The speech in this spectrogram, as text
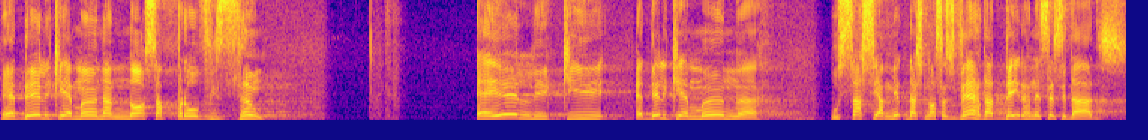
É dele que emana a nossa provisão. É ele que é dele que emana o saciamento das nossas verdadeiras necessidades.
